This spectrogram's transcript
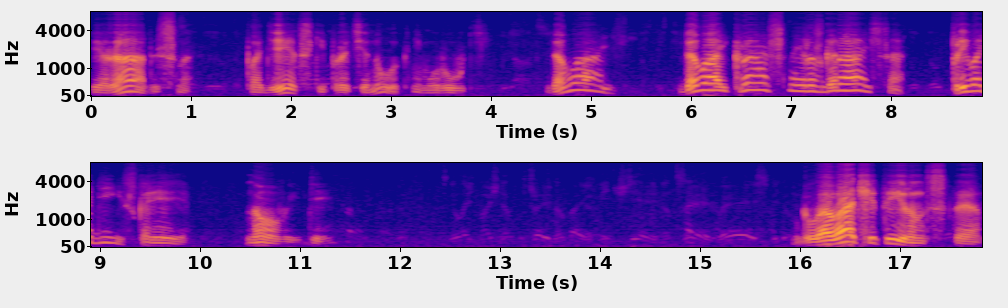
и радостно, по-детски протянула к нему руки. «Давай, давай, красный, разгорайся, приводи скорее новый день». Глава четырнадцатая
